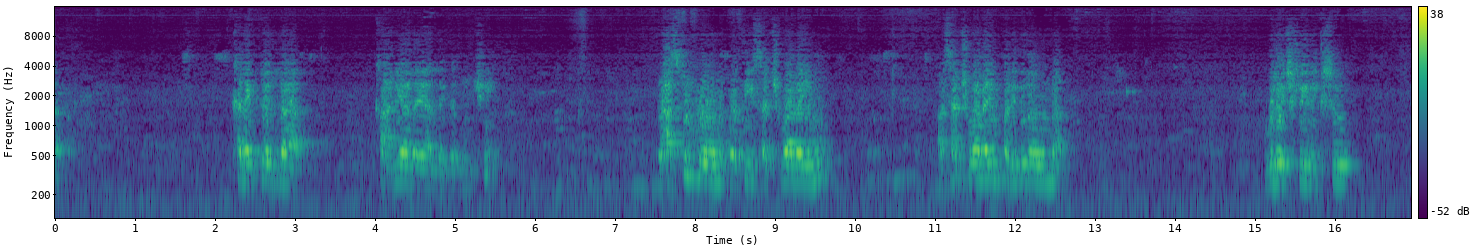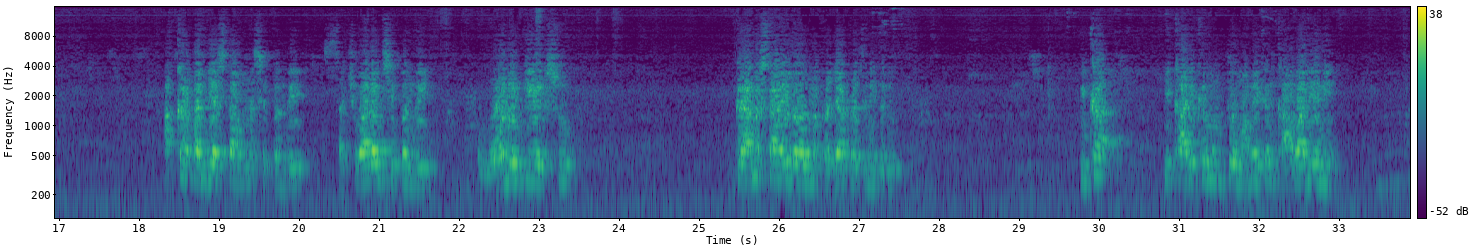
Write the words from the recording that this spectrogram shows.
కలెక్టర్ల కార్యాలయాల దగ్గర నుంచి రాష్ట్రంలో ఉన్న ప్రతి సచివాలయము ఆ సచివాలయం పరిధిలో ఉన్న విలేజ్ క్లినిక్స్ అక్కడ పనిచేస్తా ఉన్న సిబ్బంది సచివాలయం సిబ్బంది వాలంటీర్స్ గ్రామ స్థాయిలో ఉన్న ప్రజాప్రతినిధులు. ఇంకా ఈ కార్యక్రమంతో మమేకం కావాలి అని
